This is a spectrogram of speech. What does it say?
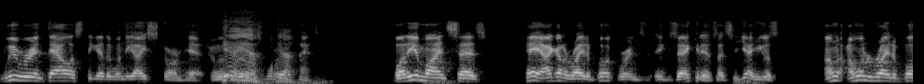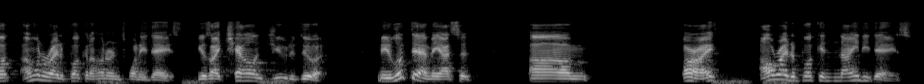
we were in Dallas together when the ice storm hit. It was- Yeah, it yeah, one yeah. of the things. buddy of mine says, "Hey, I got to write a book. We're in executives." I said, "Yeah." He goes, i want to write a book. I want to write a book in 120 days." because "I challenge you to do it." And he looked at me. I said, um, "All right, I'll write a book in 90 days."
